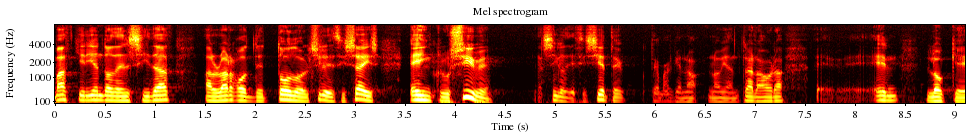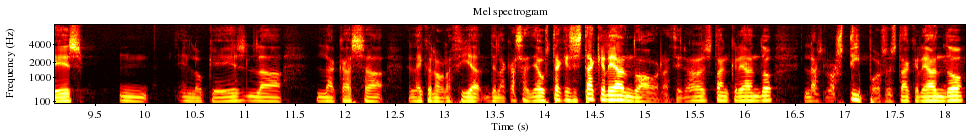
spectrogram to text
va adquiriendo densidad a lo largo de todo el siglo XVI e inclusive el siglo XVII, tema que no, no voy a entrar ahora, eh, en lo que es Mm, en lo que es la, casa, la iconografía de la casa de Austria que se está creando ahora. Es decir, ahora se están creando los tipos, se está creando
